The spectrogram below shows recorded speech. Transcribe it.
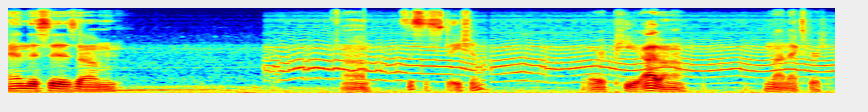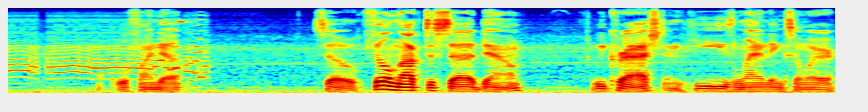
And this is um um is this a station? Or a pier? I don't know. I'm not an expert. We'll find out. So, Phil knocked us uh, down. We crashed, and he's landing somewhere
